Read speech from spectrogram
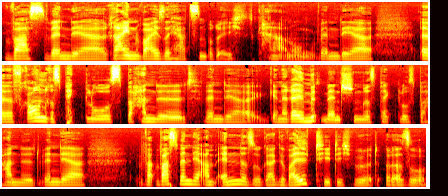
Was, wenn der reihenweise Herzen bricht? Keine Ahnung, wenn der äh, Frauen respektlos behandelt, wenn der generell Mitmenschen respektlos behandelt, wenn der was, wenn der am Ende sogar gewalttätig wird oder so?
